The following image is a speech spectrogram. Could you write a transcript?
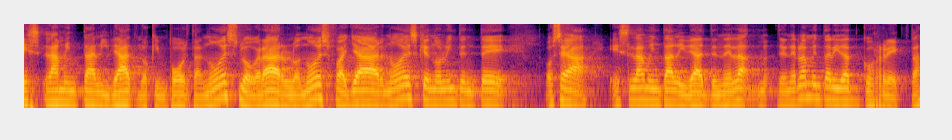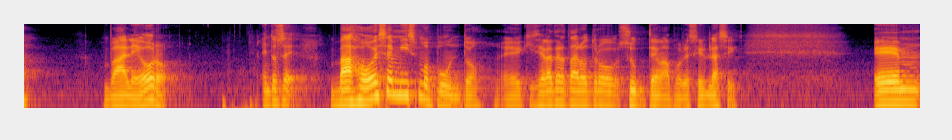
Es la mentalidad lo que importa, no es lograrlo, no es fallar, no es que no lo intenté. O sea, es la mentalidad, tener la, tener la mentalidad correcta vale oro. Entonces, bajo ese mismo punto, eh, quisiera tratar otro subtema, por decirlo así. Em,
